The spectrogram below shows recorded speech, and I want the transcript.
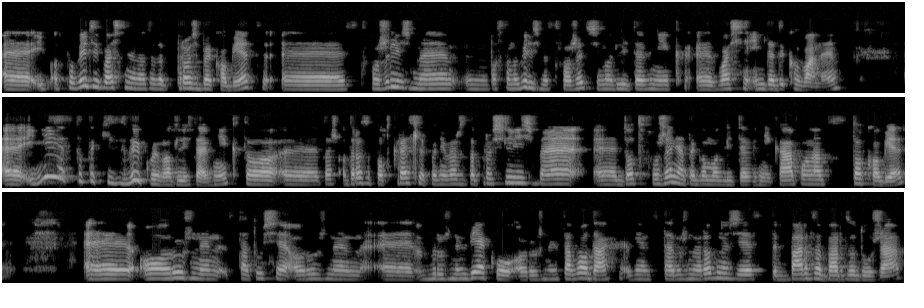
E, I w odpowiedzi właśnie na tę prośbę kobiet stworzyliśmy, postanowiliśmy stworzyć modlitewnik właśnie im dedykowany. I nie jest to taki zwykły modlitewnik, to też od razu podkreślę, ponieważ zaprosiliśmy do tworzenia tego modlitewnika ponad 100 kobiet. E, o różnym statusie, o różnym, e, w różnym wieku, o różnych zawodach, więc ta różnorodność jest bardzo, bardzo duża.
